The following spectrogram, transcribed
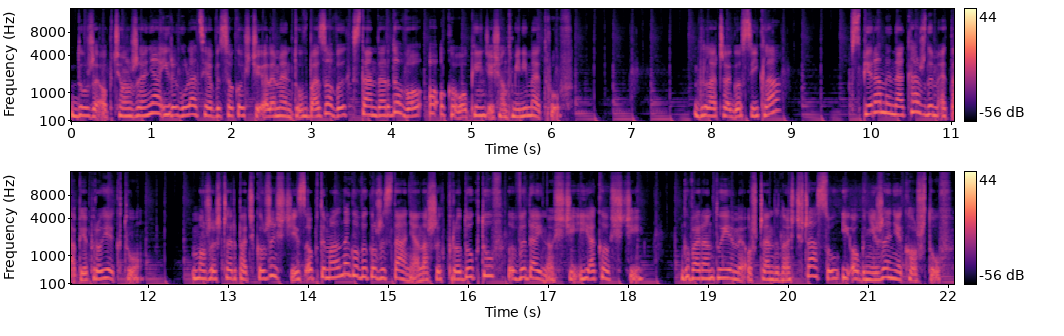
Duże obciążenia i regulacja wysokości elementów bazowych standardowo o około 50 mm. Dlaczego Sikla? Wspieramy na każdym etapie projektu. Możesz czerpać korzyści z optymalnego wykorzystania naszych produktów, wydajności i jakości. Gwarantujemy oszczędność czasu i obniżenie kosztów.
